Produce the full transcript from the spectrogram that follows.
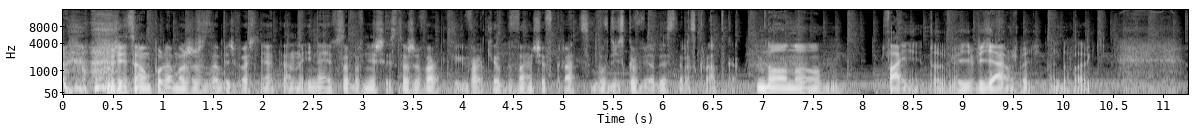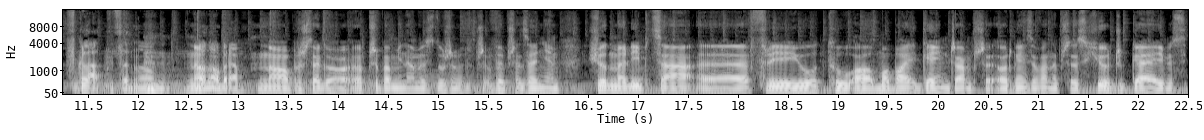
później całą pulę możesz zdobyć właśnie ten. I najzabawniejsze jest to, że walki, walki odbywają się w klatce, bo w Disco VR jest teraz klatka. No, no, fajnie. To wiedziałem, że będą walki w klatce. No. no, no dobra. No, oprócz tego e, przypominamy z dużym wyprzedzeniem. 7 lipca e, Free U2O Mobile Game Jam organizowany przez Huge Games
